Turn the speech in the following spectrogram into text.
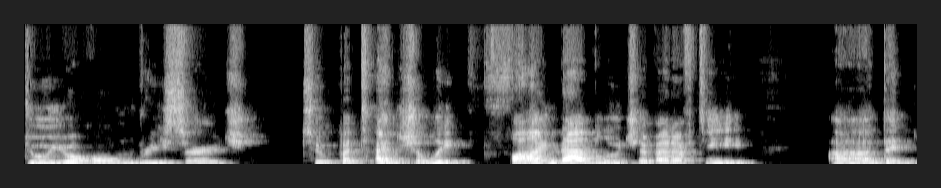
Do your own research to potentially find that blue chip NFT uh, that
